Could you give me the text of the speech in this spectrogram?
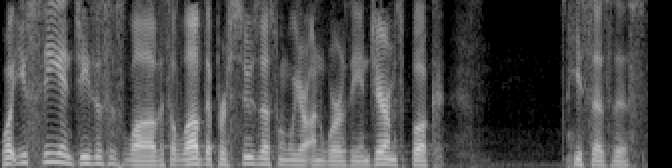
What you see in Jesus' love is a love that pursues us when we are unworthy. In Jerram's book, he says this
